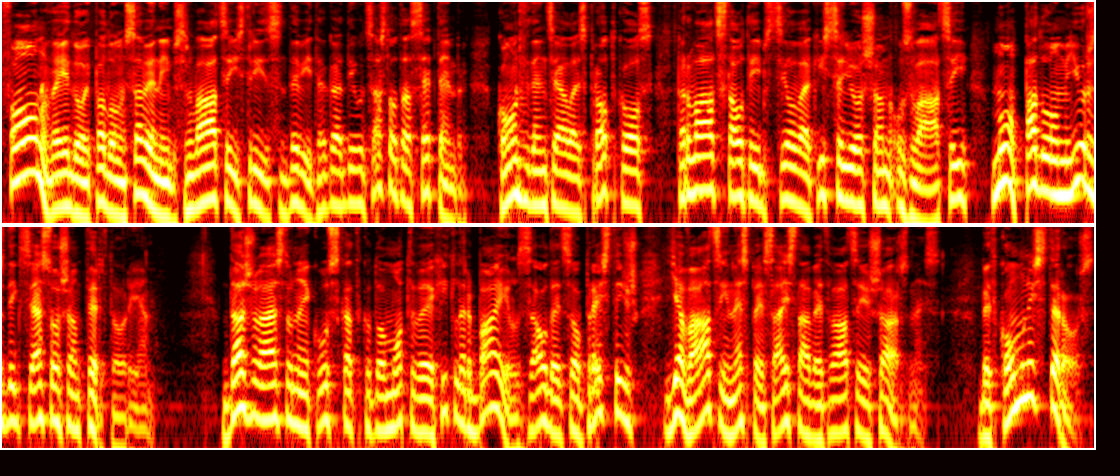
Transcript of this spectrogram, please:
Fonu veidoja Padomju Savienības un Vācijas 39. gada 28. septembra konfidenciālais protokols par vācu tautības cilvēku izceļošanu uz Vāciju no padomju jurisdikcijā esošām teritorijām. Daži vēsturnieki uzskata, ka to motivēja Hitlera bailes zaudēt savu prestižu, ja Vācija nespēs aizstāvēt vāciešu ārzemēs. Bet komunistu terors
